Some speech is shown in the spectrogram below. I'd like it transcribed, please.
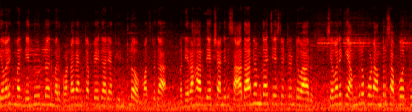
చివరికి మరి నెల్లూరులోని మరి కొండ వెంకటప్పయ్య గారి యొక్క ఇంట్లో మొదటగా మరి నిరాహార దీక్ష అనేది సాధారణంగా చేసినటువంటి వారు. చివరికి అందరూ కూడా అందరూ సపోర్టు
